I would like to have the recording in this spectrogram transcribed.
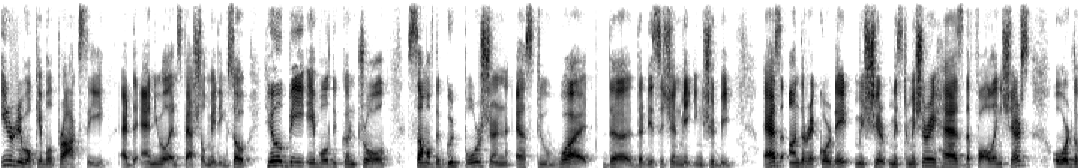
irrevocable proxy at the annual and special meeting. So he'll be able to control some of the good portion as to what the, the decision making should be. As on the record date, Mr. Michery has the following shares over the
